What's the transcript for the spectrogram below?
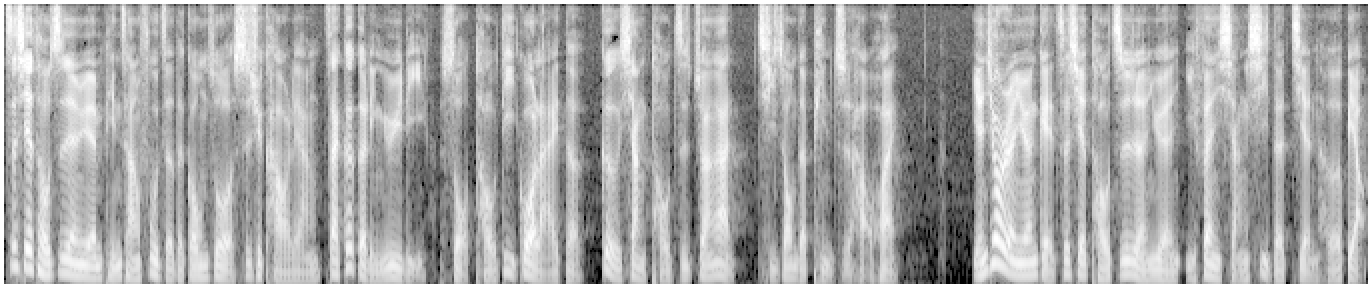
这些投资人员平常负责的工作是去考量在各个领域里所投递过来的各项投资专案其中的品质好坏。研究人员给这些投资人员一份详细的检核表，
